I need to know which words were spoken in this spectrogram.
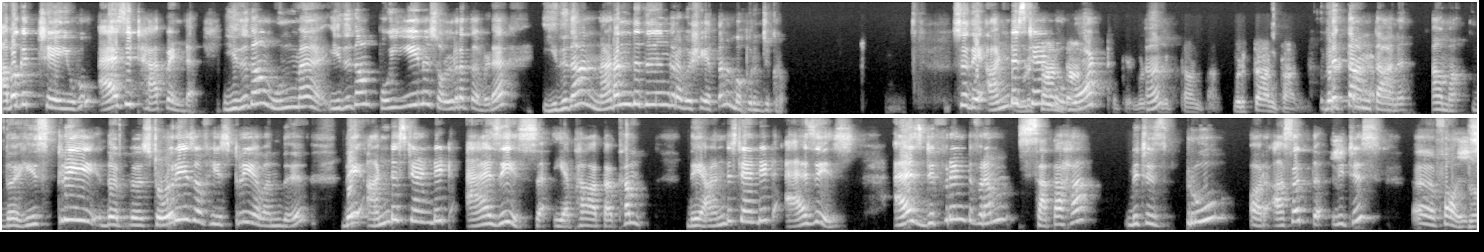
அவகச்சேயுகு ஆஸ் இட் ஹேப்பன்ட் இதுதான் உண்மை இதுதான் பொய்ன்னு சொல்றதை விட இதுதான் நடந்ததுங்கிற விஷயத்தை நம்ம புரிஞ்சுக்கிறோம் சோ தே அண்டர்ஸ்டாண்ட். வாட்? விருத்தாந்தான். ஆமா the history the stories of ஹிஸ்டரிய வந்து they understand it as is யதா ததம் they understand it as is as different from சதஹ விச் இஸ் ட்ரூ ஆர் அசத் which is false So,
